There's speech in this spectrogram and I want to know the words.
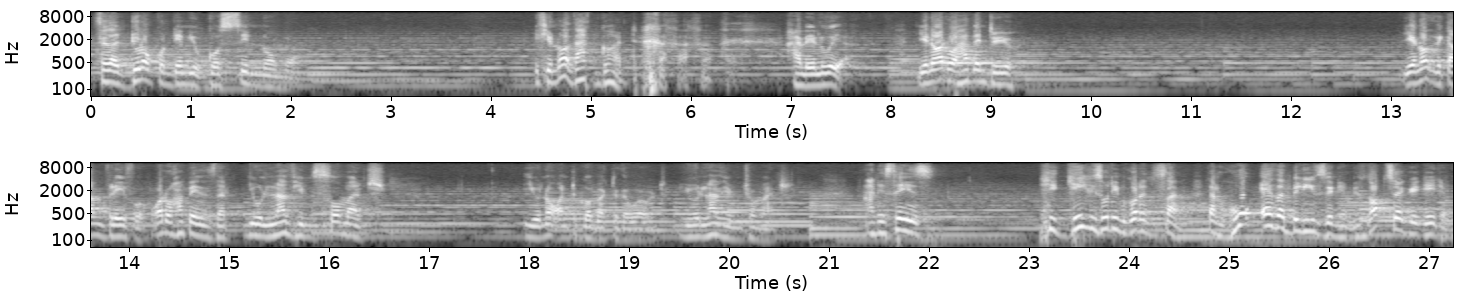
He says, I do not condemn you, go sin no more. If you know that God, hallelujah, you know what will happen to you? You'll not become playful. What will happen is that you love him so much, you will not want to go back to the world. You will love him too much. And he says, he gave his only begotten son that whoever believes in him is not segregated.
